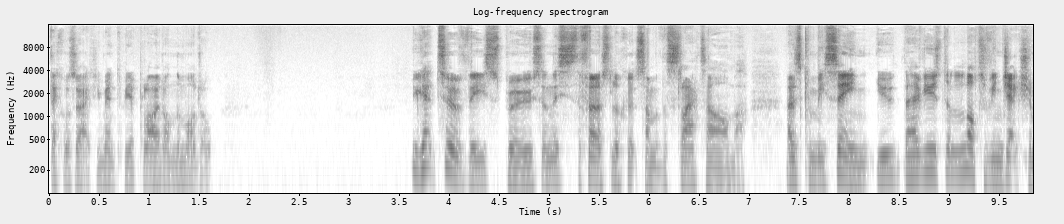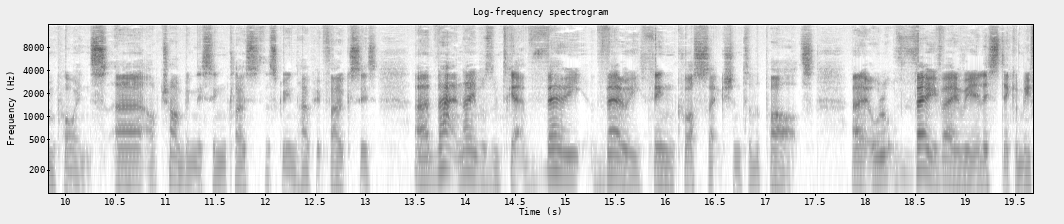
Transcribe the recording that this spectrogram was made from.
decals are actually meant to be applied on the model. You get two of these sprues, and this is the first look at some of the slat armour. As can be seen, you they have used a lot of injection points. Uh, I'll try and bring this in closer to the screen hope it focuses. Uh, that enables them to get a very, very thin cross-section to the parts. Uh, it will look very, very realistic and be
